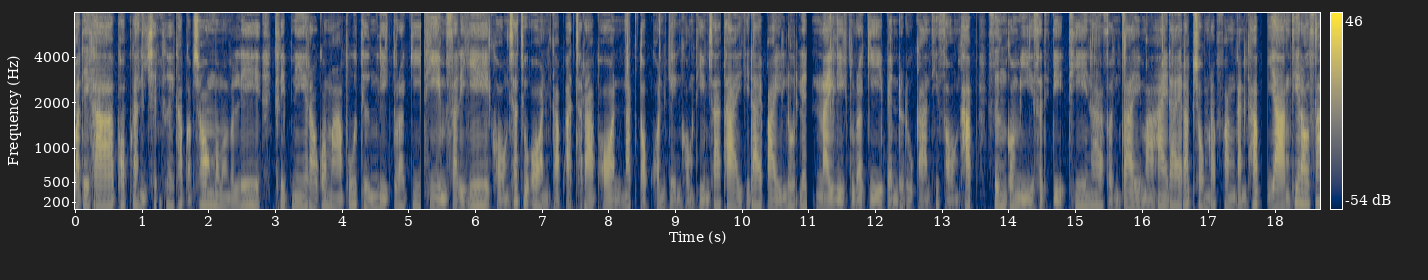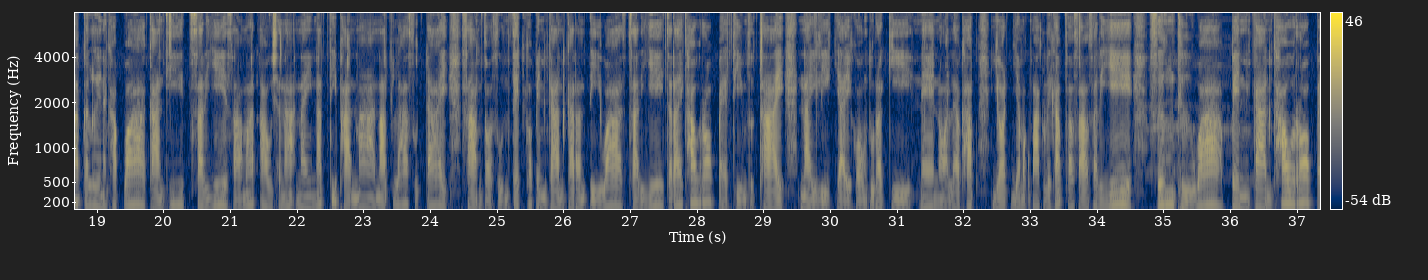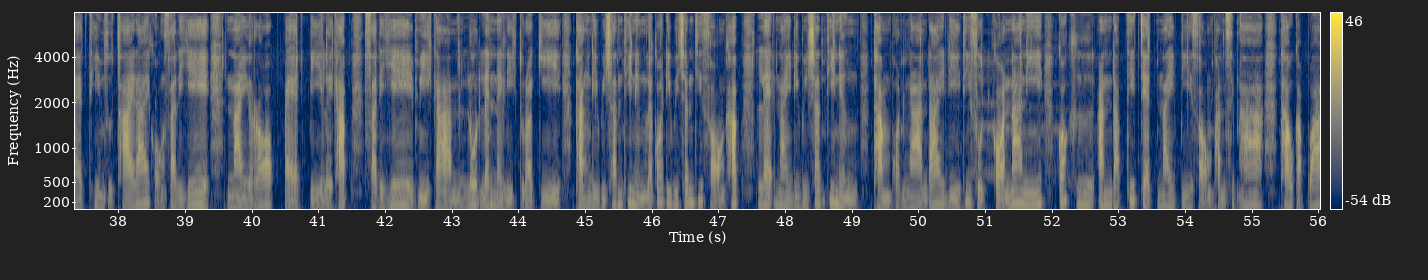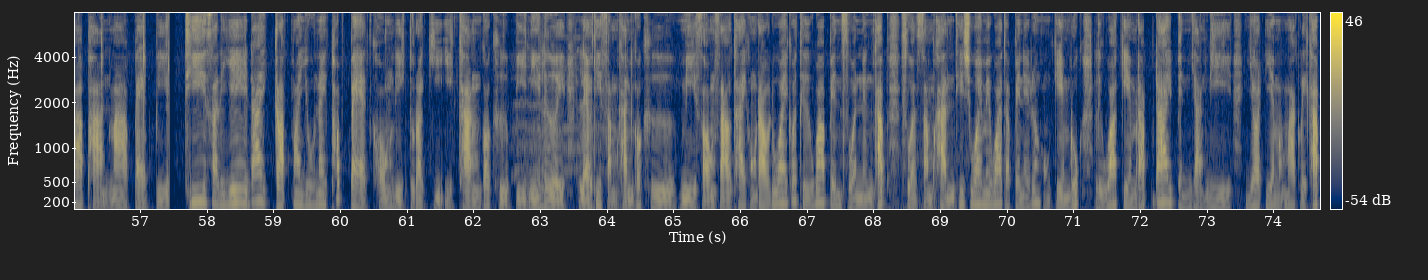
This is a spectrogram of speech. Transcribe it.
วัสดีครับ พบกันอีกเช่นเคยครับกับช่องมอมบอลเล่คลิปนี้เราก็มาพูดถึงลีกตุรกีทีมซาริเย่ของชัชจุออนกับอัชราพร นักตบคนเก่งของทีมชาติไทยที่ได้ไปโลดเล่น ในลีกตุรกีเป็นฤดูกาลที่ 2 ครับ ซึ่งก็มีสถิติที่น่าสนใจมาให้ได้รับชมรับฟังกันครับ อย่างที่เราทราบกันเลยนะครับว่าการที่ซาริเย่สามารถเอาชนะในนัดที่ผ่านมานัดล่าสุดได้ 3 ต่อ 0 เซตก็เป็นการการันตีว่าซาริเย่จะได้เข้ารอบ 8 ทีมสุดท้าย ในลีกใหญ่ของตุรกีแน่นอนแล้วครับ ยอดเยี่ยมมากๆเลยครับ สาวๆซาริเย่ซึ่งถือว่าเป็นการเข้ารอบ 8 ทีมสุดท้ายได้ของซาริเย่ในรอบ 8 ปีเลยครับซาดิเย่มีการโลดเล่นในลีกตุรกี ทั้งดิวิชั่นที่ 1 และก็ดิวิชั่นที่ 2 ครับ และในดิวิชั่นที่ 1ทำผลงานได้ดีที่สุดก่อนหน้านี้ ก็คืออันดับที่ 7 ในปี 2015 เท่ากับว่าผ่านมา 8 ปี ที่ซาริเย่ได้กลับมาอยู่ในท็อป 8 ของลีกตุรกีอีกครั้งก็คือปีนี้เลย แล้วที่สำคัญก็คือมี 2 สาวไทยของเราด้วยก็ถือว่าเป็นส่วนหนึ่งครับ ส่วนสำคัญที่ช่วยไม่ว่าจะเป็นในเรื่องของเกมรุก หรือว่าเกมรับได้เป็นอย่างดี ยอดเยี่ยมมากๆเลยครับ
